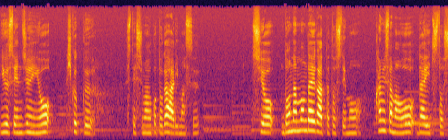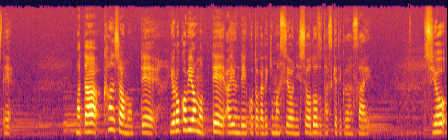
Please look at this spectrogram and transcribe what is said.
優先順位を低くしてしまうことがあります。主よどんな問題があったとしても神様を第一としてまた感謝を持って喜びを持って歩んでいくことができますように主をどうぞ助けてください。主よ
